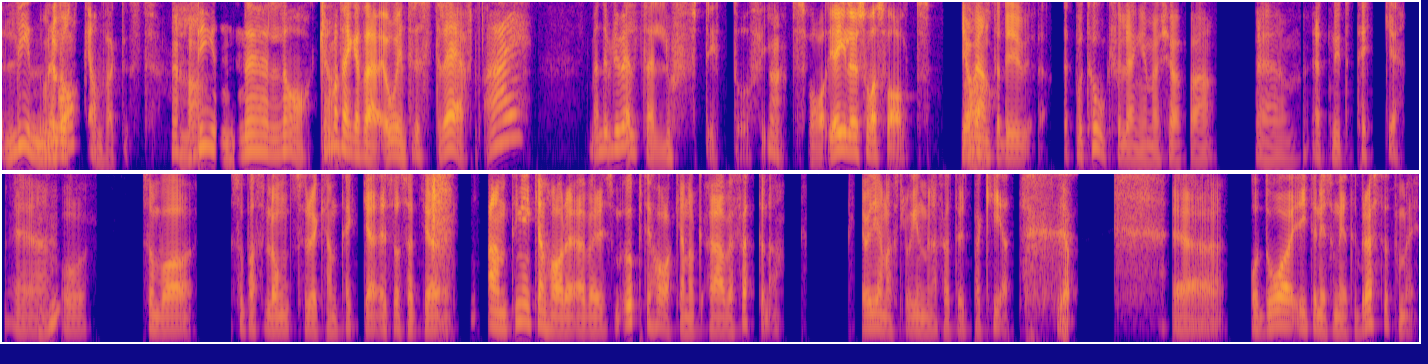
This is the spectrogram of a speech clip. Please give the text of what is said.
linnelakan faktiskt. Jaha. Kan Linnelakan. man tänka så här, åh, inte det strävt? Nej, men det blir väldigt så här luftigt och fint. Ja. Svalt. Jag gillar att sova svalt. Jag Ja. väntade ju på tok för länge med att köpa eh, ett nytt täcke. Eh, Mhm. och, som var så pass långt så det kan täcka, alltså, så att jag antingen kan ha det över, som upp till hakan och över fötterna. Jag vill gärna slå in mina fötter i ett paket. Ja. eh, och då gick det ner som ner till bröstet på mig,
